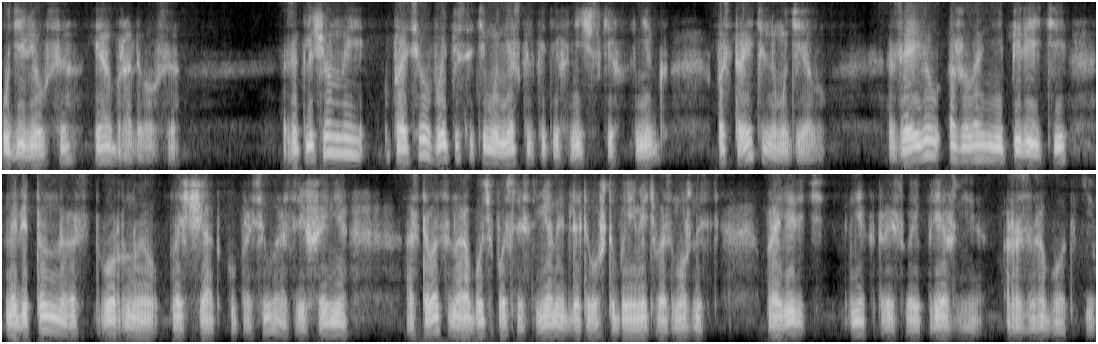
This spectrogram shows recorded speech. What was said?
удивился и обрадовался. Заключенный просил выписать ему несколько технических книг по строительному делу. Заявил о желании перейти на бетонно-растворную площадку, просил разрешения оставаться на работе после смены для того, чтобы иметь возможность проверить некоторые свои прежние разработки.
